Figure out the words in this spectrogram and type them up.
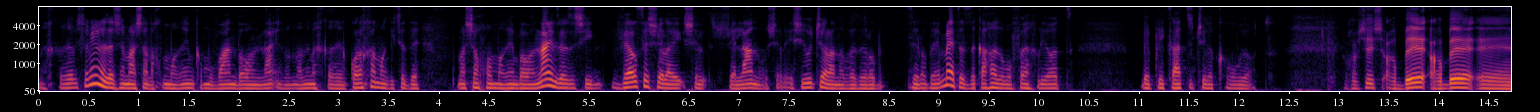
מחקרים שלמים לזה שמה שאנחנו מראים כמובן באונליין, מה זה מחקרים? כל אחד מרגיש שזה, מה שאנחנו מראים באונליין זה איזושהי ורסיה של, של, שלנו, של האישיות שלנו, אבל זה לא, זה לא באמת, אז זה ככה גם הופך להיות באפליקציות של היכרויות. אני חושב שיש הרבה, הרבה אה,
